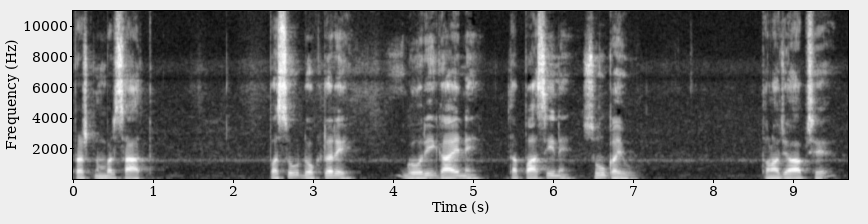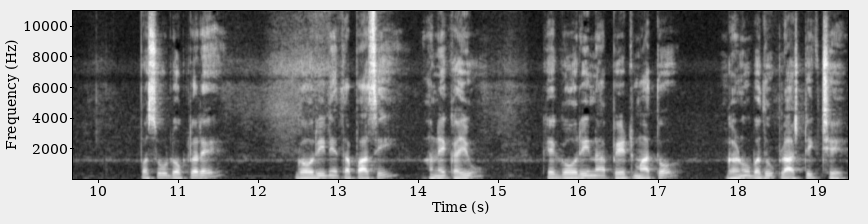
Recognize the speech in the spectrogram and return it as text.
પ્રશ્ન નંબર સાત પશુ ડૉક્ટરે ગોરી ગાયને તપાસીને શું કહ્યું? તેનો જવાબ છે, પશુ ડૉક્ટરે ગૌરીને તપાસી અને કહ્યું કે ગૌરીના પેટમાં તો ઘણું બધું પ્લાસ્ટિક છે.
